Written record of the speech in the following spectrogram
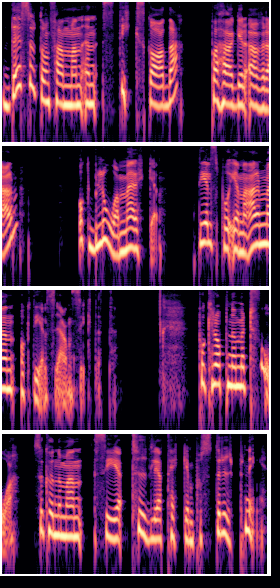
Dessutom fann man en stickskada på höger överarm och blåmärken. Dels på ena armen och dels i ansiktet. På kropp nummer två så kunde man se tydliga tecken på strypning.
